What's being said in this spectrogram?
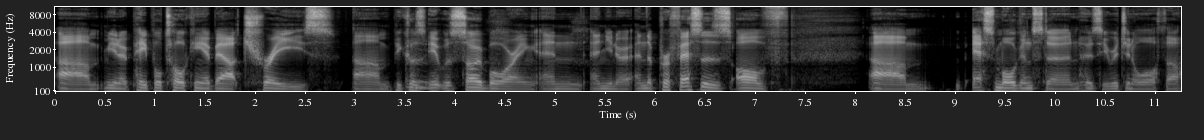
um, you know, people talking about trees um, because it was so boring and and you know and the professors of um, S. Morgenstern, who's the original author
